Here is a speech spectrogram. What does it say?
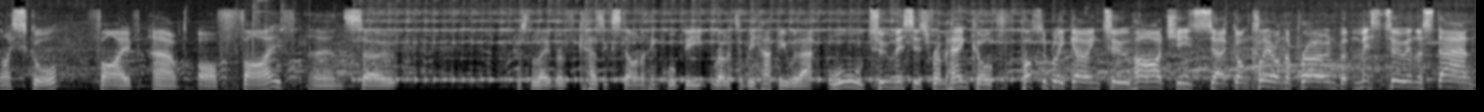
Nice score, five out of five. And so Khrustaleva of Kazakhstan, I think, will be relatively happy with that. Oh, two misses from Henkel, possibly going too hard. She's uh, gone clear on the prone, but missed two in the stand.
